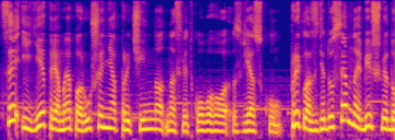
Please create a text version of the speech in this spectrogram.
Це і є пряме порушення причинно-наслідкового зв'язку. Приклад з дідусем найбільш відомий,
